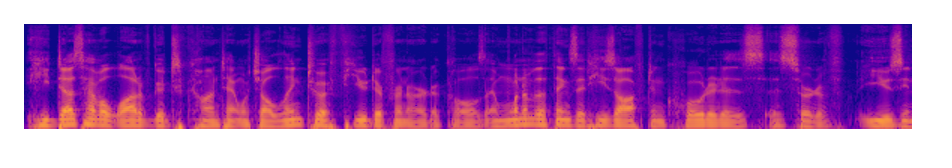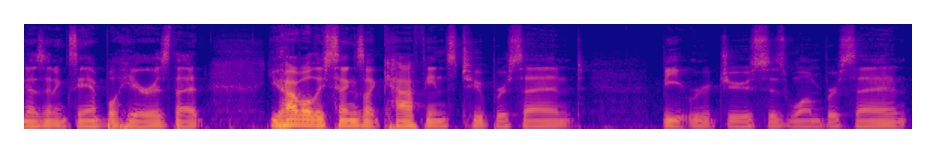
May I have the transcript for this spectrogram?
he does have a lot of good content, which I'll link to a few different articles. And one of the things that he's often quoted as, as sort of using as an example here is that you have all these things like caffeine's two percent, beetroot juice is one percent,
